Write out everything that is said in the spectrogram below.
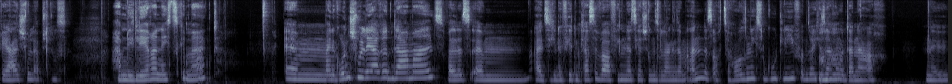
Realschulabschluss. Haben die Lehrer nichts gemerkt? Ähm, meine Grundschullehrerin damals, weil das, ähm, als ich in der vierten Klasse war, fing das ja schon so langsam an, dass auch zu Hause nicht so gut lief und solche Mhm. Sachen. Und danach, nö.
